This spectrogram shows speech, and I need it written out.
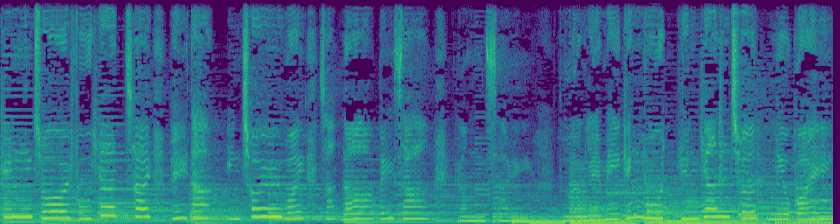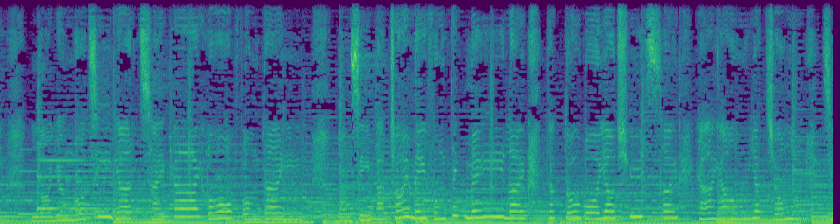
经在乎一切，被突然摧毁，刹那比沙更细。良夜美景没原因出了轨，来让我知一切皆可放低。是百载未逢的美丽，得到过又出世，也有一种智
